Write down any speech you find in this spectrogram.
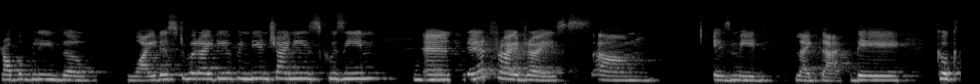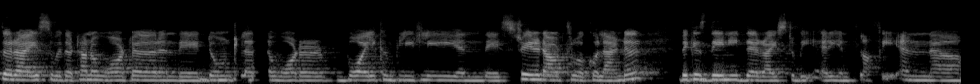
probably the widest variety of Indian Chinese cuisine, Mhm. and their fried rice um, is made like that. They cook the rice with a ton of water and they don't let the water boil completely and they strain it out through a colander because they need their rice to be airy and fluffy. And uh,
